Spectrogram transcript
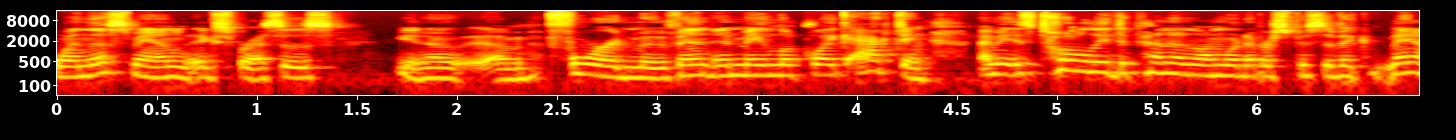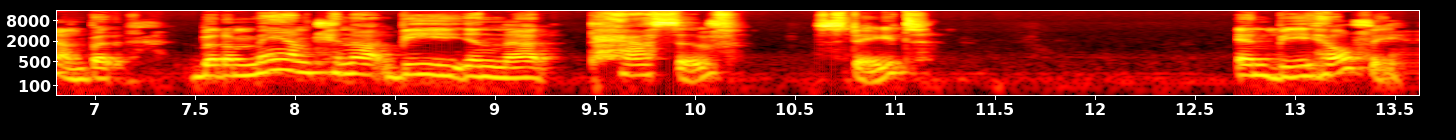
When this man expresses you know um, forward movement, it may look like acting. I mean, it's totally dependent on whatever specific man. But but a man cannot be in that passive state and be healthy.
